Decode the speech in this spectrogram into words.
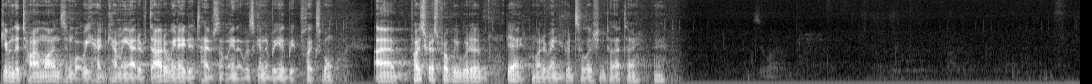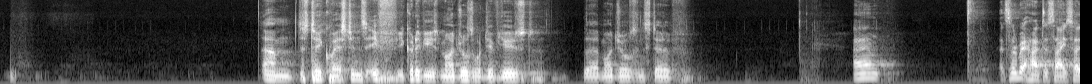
given the timelines and what we had coming out of data, we needed to have something that was going to be a bit flexible. Uh, Postgres probably would have, yeah, might have been a good solution to that too. Yeah. Um, just two questions. If you could have used modules, would you have used the modules instead of? Um, it's a little bit hard to say. So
